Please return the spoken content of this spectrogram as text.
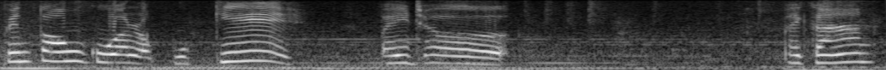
ไม่ต้องกลัวหรอกปุกกี้ ไปเถอะ ไปกัน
